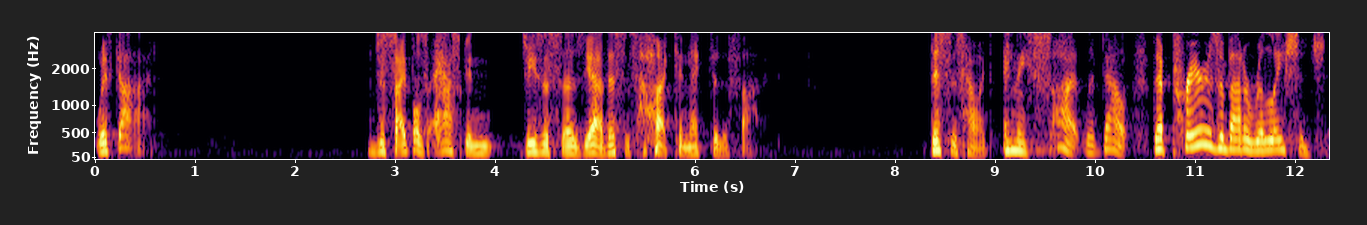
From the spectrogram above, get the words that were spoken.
with God? Disciples ask, and Jesus says, Yeah, this is how I connect to the Father. This is how I, and they saw it lived out. That prayer is about a relationship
